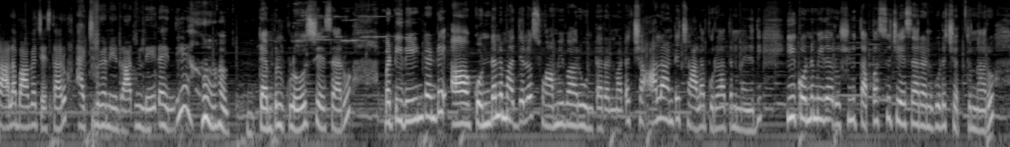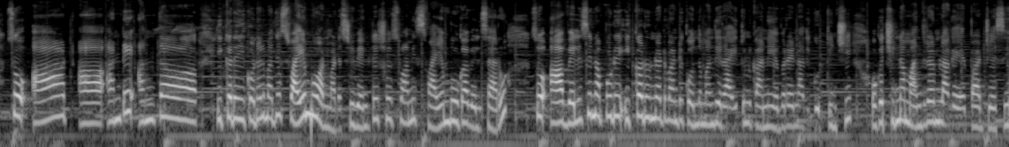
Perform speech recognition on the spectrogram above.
చాలా బాగా చేస్తారు. యాక్చువల్గా నేను రావడం లేట్ అయింది. టెంపుల్ క్లోజ్ చేశారు. బట్ ఇదేంటంటే ఆ కొండల మధ్యలో స్వామివారు ఉంటారనమాట చాలా అంటే చాలా పురాతనమైనది. ఈ కొండ మీద ఋషులు తపస్సు చేశారని కూడా చెప్తున్నారు. సో ఆ అంటే అంత ఇక్కడ ఈ కొండల మధ్య స్వయంభూ అనమాట శ్రీ వెంకటేశ్వర స్వామి స్వయంభూగా వెలిశారు. సో ఆ వెలిసినప్పుడు ఇక్కడ ఉన్నటువంటి కొంతమంది రైతులు కానీ ఎవరైనా అది గుర్తించి ఒక చిన్న మందిరం లాగా ఏర్పాటు చేసి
